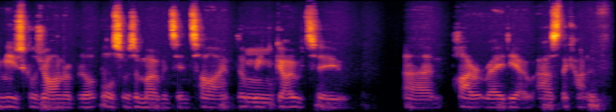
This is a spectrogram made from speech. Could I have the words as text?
musical genre, but also as a moment in time, that mm. we go to um, pirate radio as the kind of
